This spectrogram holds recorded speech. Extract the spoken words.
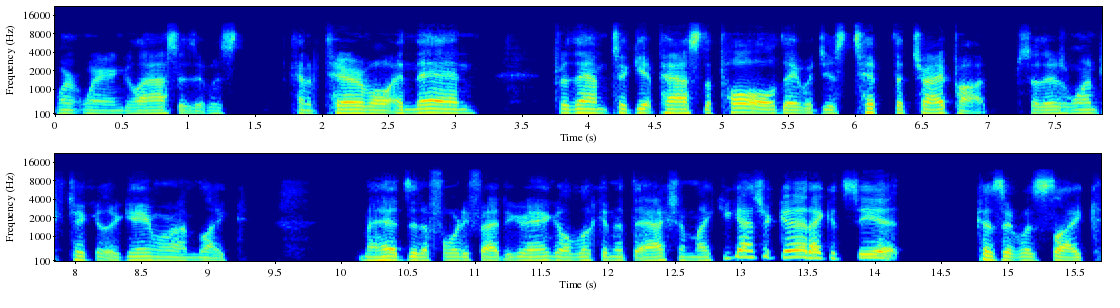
weren't wearing glasses it was kind of terrible and then for them to get past the pole they would just tip the tripod. So there's one particular game where i'm like my head's at a 45 degree angle looking at the action i'm like you guys are good i could see it. Because it was like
